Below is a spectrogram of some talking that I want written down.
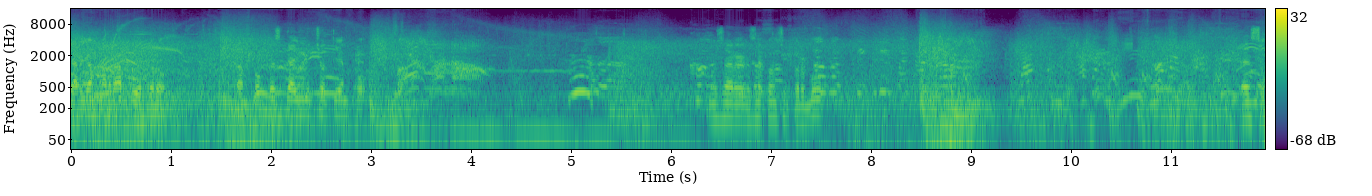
carga más rápido, pero tampoco es que hay mucho tiempo. Vamos a regresar con Super Buu. Eso.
